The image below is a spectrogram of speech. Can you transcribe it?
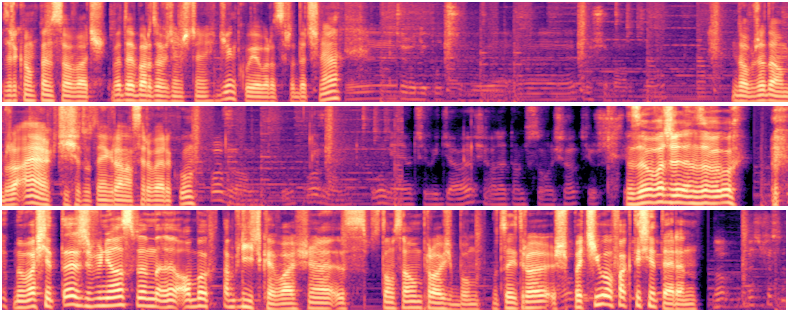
zrekompensować. Będę bardzo wdzięczny. Dziękuję bardzo serdecznie. Dobrze, dobrze. A jak ci się tutaj gra na serwerku? Porządku, ale tam sąsiad już się... Zauważyłem, zau... No właśnie też wniosłem e, obok tabliczkę właśnie z, z tą samą prośbą. Bo tutaj trochę szpeciło faktycznie teren. No, bez przesady.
